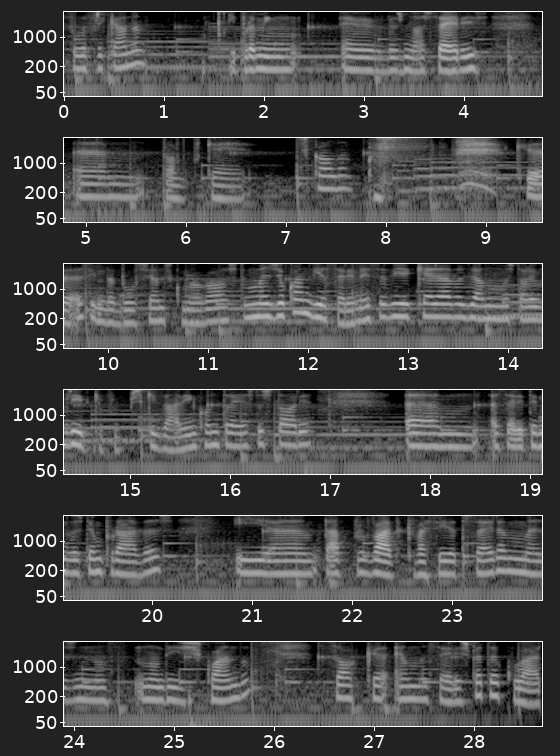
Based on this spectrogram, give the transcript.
sul-africana e para mim é das melhores séries, um, pronto, porque é de escola, que, assim, de adolescentes, como eu gosto, mas eu quando vi a série nem sabia que era baseada numa história verídica, eu fui pesquisar e encontrei esta história. Um, a série tem duas temporadas. E está uh, provado que vai sair a terceira, mas não, não diz quando. Só que é uma série espetacular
